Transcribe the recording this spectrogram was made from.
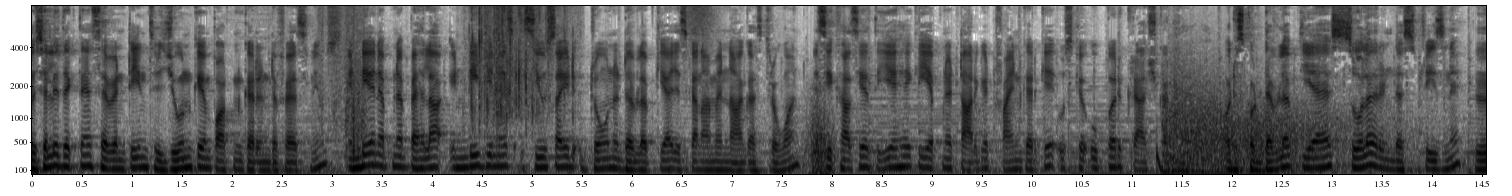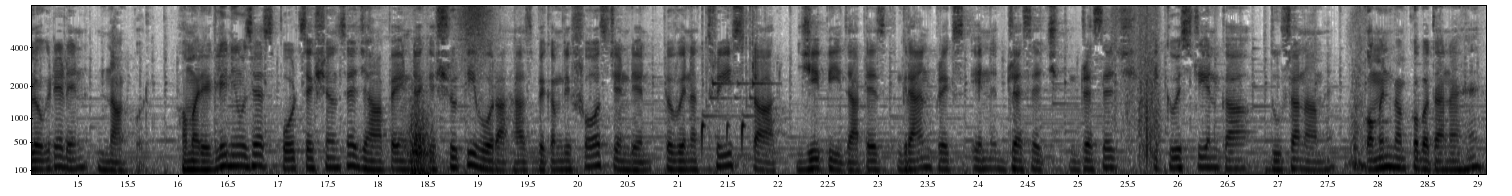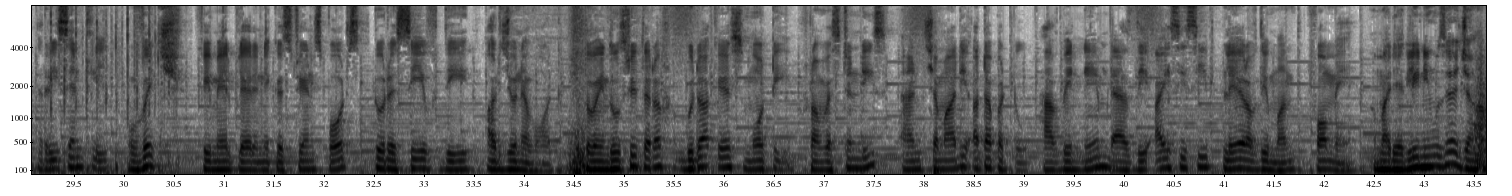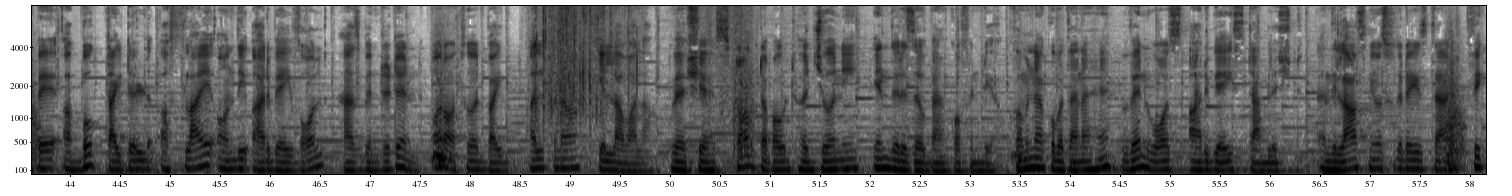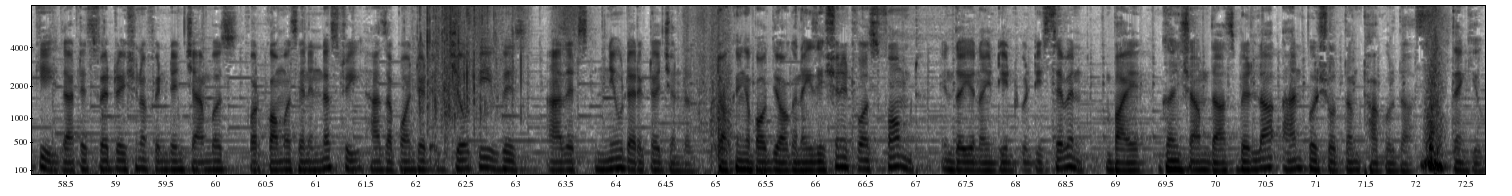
तो चलिए देखते हैं सेवनटीन जून के important current affairs news India ने अपना पहला इंडिजिनस सुसाइड ड्रोन डेवलप किया, जिसका नाम है नागास्त्र वन इसकी खासियत यह है कि ये अपने टारगेट फाइंड करके उसके ऊपर क्रैश करता है और इसको डेवलप किया है सोलर इंडस्ट्रीज़ ने लोकेटेड इन नागपुर हमारी अगली न्यूज़ है स्पोर्ट्स सेक्शन से जहाँ पे इंडिया के Shruti Vora has become the first Indian to win a three star GP that is grand prix in dressage dressage equestrian का दूसरा नाम है। कमेंट में आपको बताना है recently which female player in इक्विस्ट्रियन sports to receive the Arjun award तो वहीं दूसरी तरफ गुडा केस मोटी from West Indies and Chamari Atapattu have been named as the ICC player of the month for मे हमारी अगली न्यूज है जहां पे a book titled a fly on the RBI wall has been written और authored bye Alpana किल्लावाला where she has talked about her journey in the Reserve Bank of India. Comment आपको बताना है when was RBI established? And the last news for the day is that FICCI, that is Federation of Indian Chambers for Commerce Commerce and Industry has appointed Jyoti Vij as its new Director General. Talking about the organization, it was formed in the year 1927 by Ghanshyam Das Birla and Purushottam Thakur Das. Thank you.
